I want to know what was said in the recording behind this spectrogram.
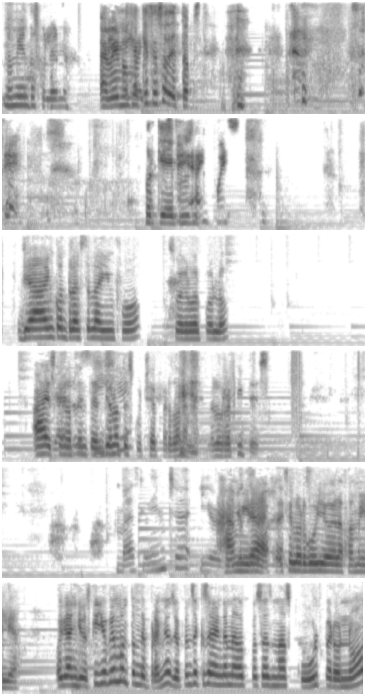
No mientas, Juliana. A ver, mija, ¿qué es eso de tops? Sí, Porque, sí, pues, ay, pues. ¿Ya encontraste la info, suegro del pueblo? Ah, es Ya que no te entendí. Yo no te escuché, perdóname. ¿Me lo repites? Más lencha y Orgullo Ah, mira, es el orgullo de la familia. Oigan, yo es que yo vi un montón de premios. Yo pensé que se habían ganado cosas más cool, pero no.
